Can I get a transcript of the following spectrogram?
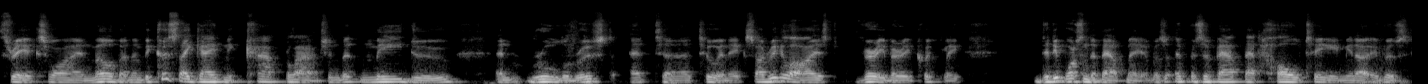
3XY in Melbourne. And because they gave me carte blanche and let me do and rule the roost at uh, 2NX, I realized very, very quickly that it wasn't about me. It was it was about that whole team. You know, it was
